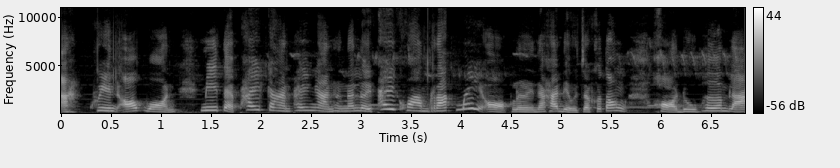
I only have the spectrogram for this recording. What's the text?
อะ Queen of Wands มีแต่ไพ่การไพ่งานทั้งนั้นเลยไพ่ความรักไม่ออกเลยนะคะ เดี๋ยวจะก็ต้องขอดูเพิ่มละ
